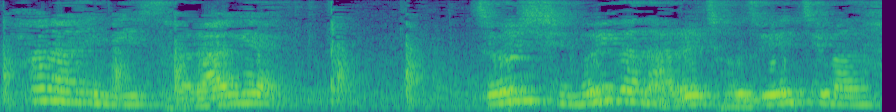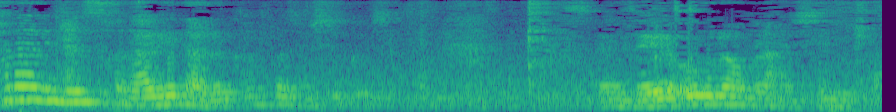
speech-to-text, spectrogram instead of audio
하나님이 선하게 저 심의가 나를 저주했지만 하나님은 선하게 나를 갚아주실 것이다. 내 억울함을 아시니까.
